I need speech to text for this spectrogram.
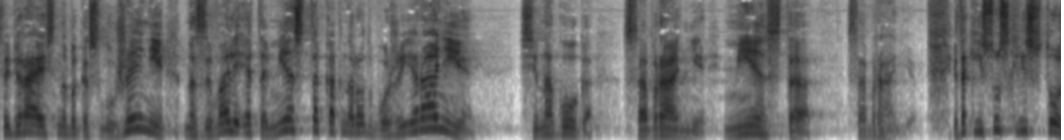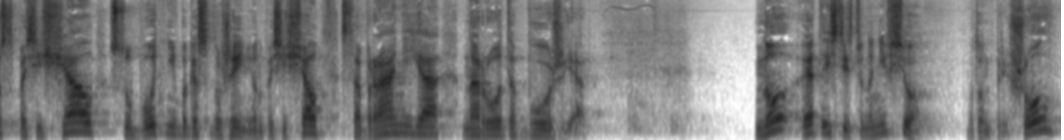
собираясь на богослужении, называли это место, как народ Божий и ранее – синагога, собрание, место собрания. Итак, Иисус Христос посещал субботние богослужения, Он посещал собрания народа Божия – но это, естественно, не все. Вот он пришел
